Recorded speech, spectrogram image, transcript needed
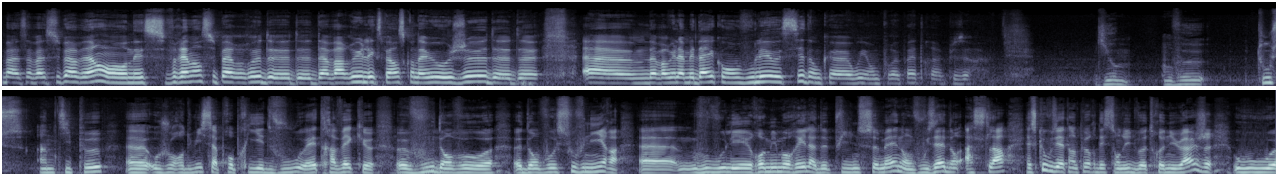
Bah, ça va super bien. On est vraiment super heureux d'avoir eu l'expérience qu'on a eue au jeu, d'avoir eu la médaille qu'on voulait aussi. Donc oui, on ne pourrait pas être plus heureux. Guillaume, on veut tous un petit peu euh, aujourd'hui s'approprier de vous, être avec euh, vous dans vos, euh, dans vos souvenirs. vous voulez remémorer là depuis une semaine, on vous aide à cela. Est-ce que vous êtes un peu redescendu de votre nuage ou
